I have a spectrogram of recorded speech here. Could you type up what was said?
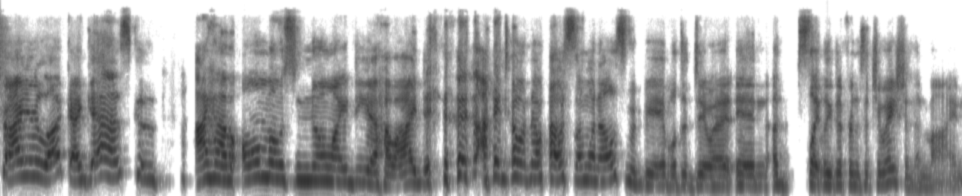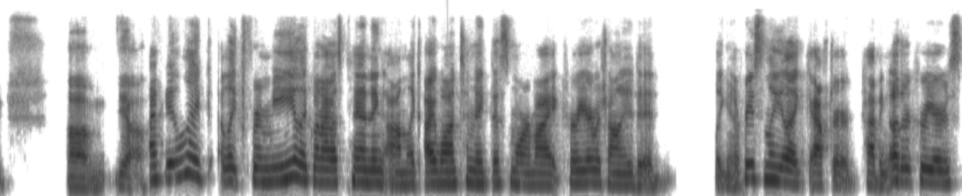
try your luck, I guess, because I have almost no idea how I did it. I don't know how someone else would be able to do it in a slightly different situation than mine. Um, yeah. I feel like like for me, like when I was planning on like I want to make this more my career, which I only did like you know recently, like after having other careers.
